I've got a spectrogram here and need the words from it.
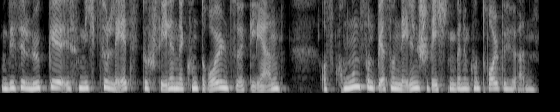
Und diese Lücke ist nicht zuletzt durch fehlende Kontrollen zu erklären, aufgrund von personellen Schwächen bei den Kontrollbehörden.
